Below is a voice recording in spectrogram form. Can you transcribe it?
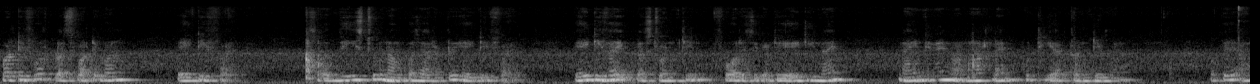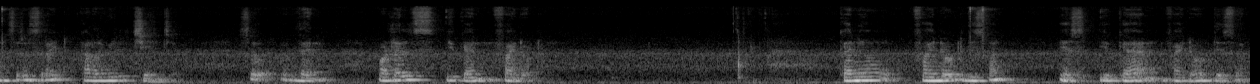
44 plus 41 85 so these two numbers are up to 85 85 plus 24 is equal to 89 99 109 put here 21 okay answer is right color will change. So then what else you can find out? Can you find out this one yes you can find out this one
